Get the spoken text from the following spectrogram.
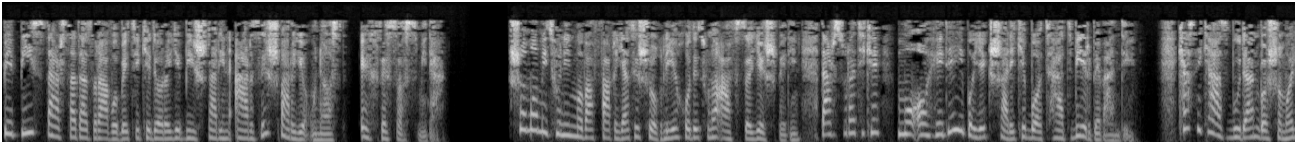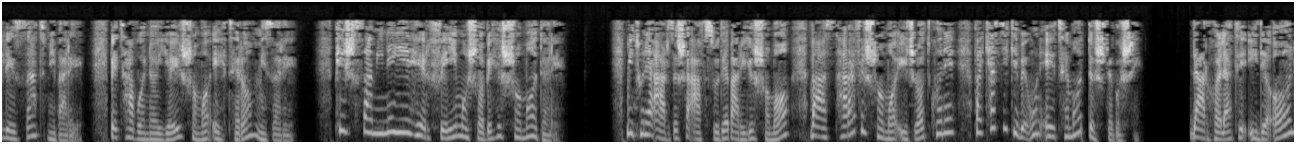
به 20 درصد از روابطی که دارای بیشترین ارزش برای اوناست اختصاص میدن. شما می‌تونین موفقیت شغلی خودتون رو افزایش بدین در صورتی که معاهده‌ای با یک شریک با تدبیر ببندین. کسی که از بودن با شما لذت می‌بره، به توانایی شما احترام می‌ذاره، پیش زمینه حرفه‌ای مشابه شما داره. می‌تونه ارزش افزوده برای شما و از طرف شما ایجاد کنه و کسی که به اون اعتماد داشته باشه. در حالت ایدئال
